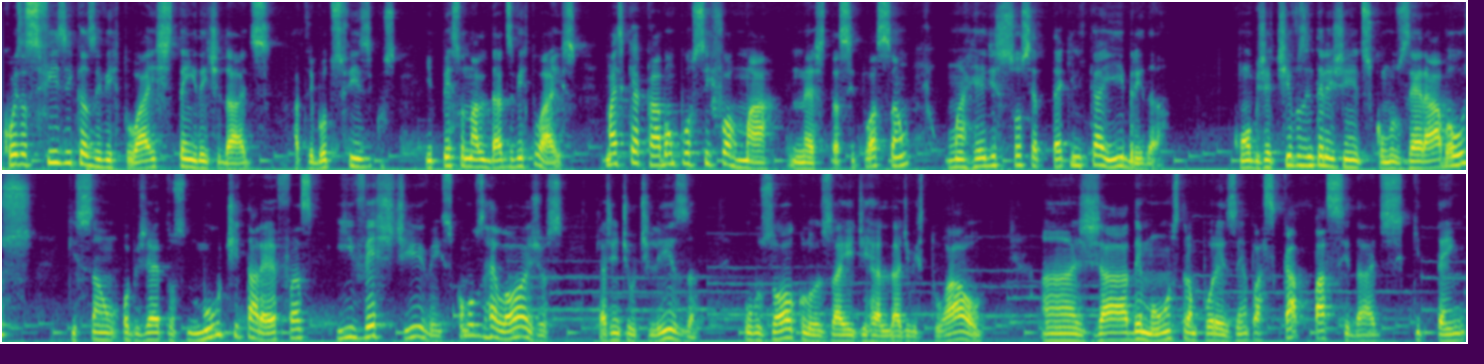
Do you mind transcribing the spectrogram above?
Coisas físicas e virtuais têm identidades, atributos físicos e personalidades virtuais, mas que acabam por se formar, nesta situação, uma rede sociotécnica híbrida, com objetivos inteligentes como os wearables, que são objetos multitarefas e vestíveis, como os relógios que a gente utiliza, os óculos aí de realidade virtual, ah, já demonstram, por exemplo, as capacidades que têm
